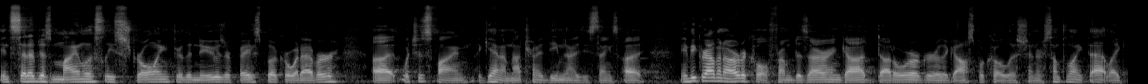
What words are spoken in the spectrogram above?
instead of just mindlessly scrolling through the news or Facebook or whatever, uh, which is fine. Again, I'm not trying to demonize these things. Uh, maybe grab an article from desiringgod.org or the Gospel Coalition or something like that. Like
